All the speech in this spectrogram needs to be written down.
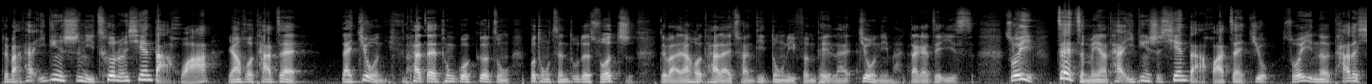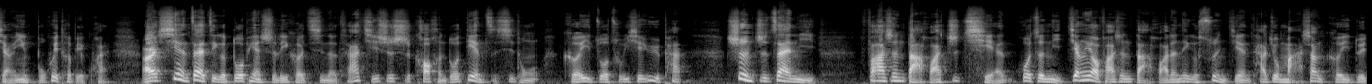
对吧？它一定是你车轮先打滑，然后它再。来救你，它再通过各种不同程度的锁止，对吧？然后它来传递动力分配来救你嘛，大概这意思。所以再怎么样，它一定是先打滑再救，所以呢，它的响应不会特别快。而现在这个多片式离合器呢，它其实是靠很多电子系统可以做出一些预判，甚至在你。发生打滑之前，或者你将要发生打滑的那个瞬间，它就马上可以对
